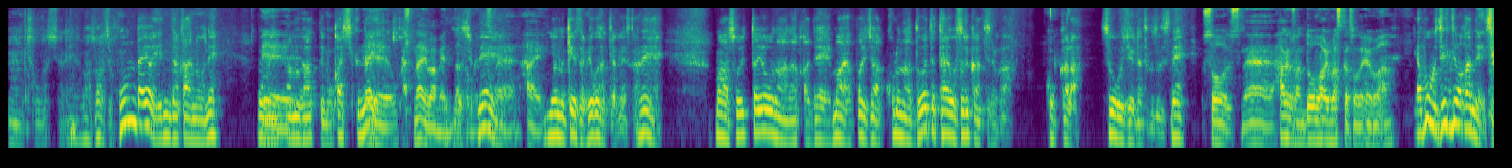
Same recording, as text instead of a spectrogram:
うん、そうですよね。まあそうですよ。本来は円高のね、モメンタムがあってもおかしくない、えーえー、おかしくない場面だと思いますね。ねはい。日本の経済も良くなってるわけですからね。まあそういったような中で、まあやっぱりじゃあコロナどうやって対応するかっていうのが、ここからすごく重要になってことですね。そうですね。萩野さんどう思われますか、その辺は。いや、僕全然わかんないです。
